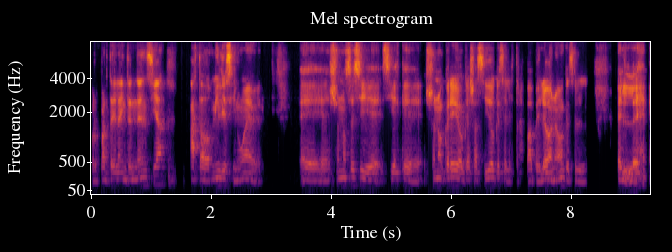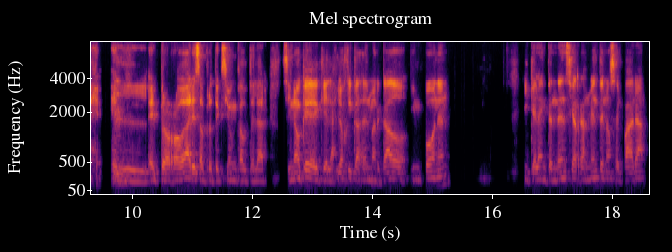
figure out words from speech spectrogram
por parte de la Intendencia hasta 2019. Eh, yo no sé si, si es que, yo no creo que haya sido que se les traspapeló, ¿no? Que el, el, el- prorrogar esa protección cautelar, sino que, que las lógicas del mercado imponen y que la Intendencia realmente no se para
